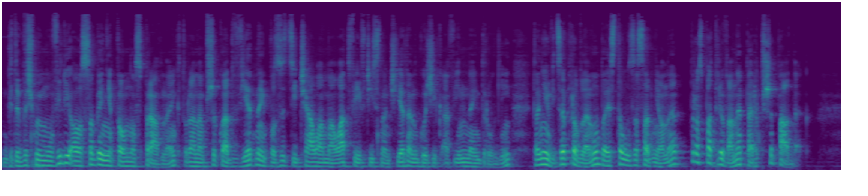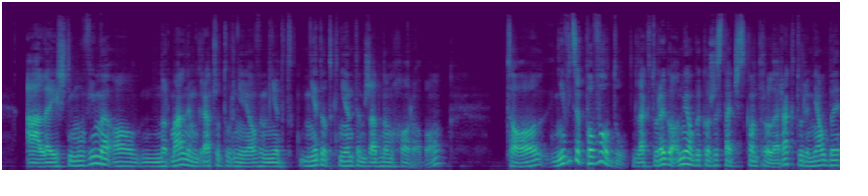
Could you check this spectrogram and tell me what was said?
gdybyśmy mówili o osobie niepełnosprawnej, która na przykład w jednej pozycji ciała ma łatwiej wcisnąć jeden guzik, a w innej drugi, to nie widzę problemu, bo jest to uzasadnione, rozpatrywane per przypadek. Ale jeśli mówimy o normalnym graczu turniejowym, niedot- niedotkniętym żadną chorobą, to nie widzę powodu, dla którego on miałby korzystać z kontrolera, który miałby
